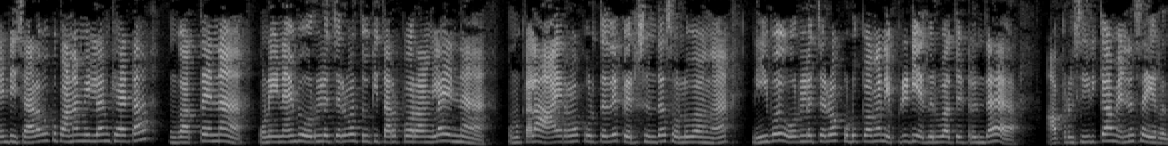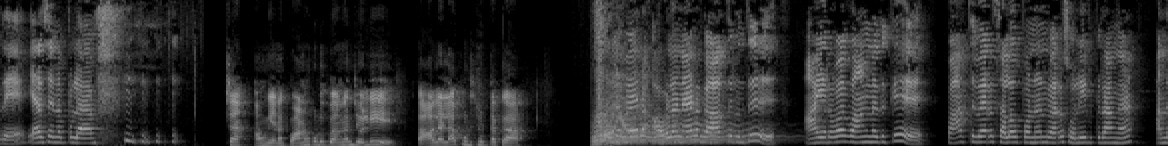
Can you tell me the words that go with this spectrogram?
ஏண்டி செலவுக்கு பணம் இல்லைன்னு கேட்டா உங்க அப்பா என்ன? உன்னை நம்பி ஒரு லட்ச ரூபா தூக்கி தர போறாங்களா என்ன? உனக்கெல்லாம் ஆயிரம் ரூபா கொடுத்ததே பெருசுன்னு தான் சொல்லுவாங்க. நீ போய் ஒரு லட்ச ரூபா கொடுப்பாங்கன்னு எப்படி எதிர்பார்த்துட்டு இருந்த? அப்புறம் சிரிக்காம என்ன செய்யறது? ஏன் சின்ன புள்ள? அவங்க எனக்கு பணம் கொடுப்பாங்கன்னு சொல்லி காலெல்லாம் பிடிச்சி விட்டக்கா. சொன்னதுக்கு பார்த்து வேற செலவு பண்ணுன்னு வேற சொல்லியிருக்கிறாங்க. அந்த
